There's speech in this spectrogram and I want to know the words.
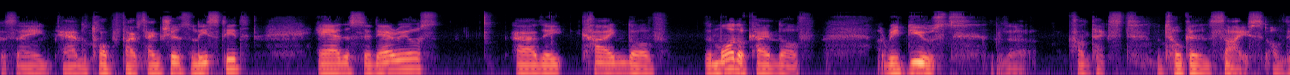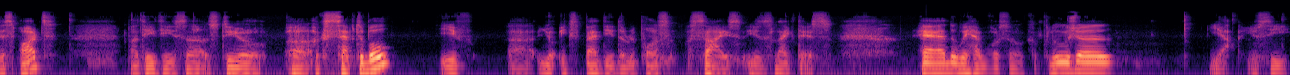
the same, and the top five sanctions listed, and the scenarios. Uh, they kind of the model kind of reduced the context, the token size of this part, but it is uh, still uh, acceptable if uh, your expected report size is like this. And we have also a conclusion. Yeah, you see,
